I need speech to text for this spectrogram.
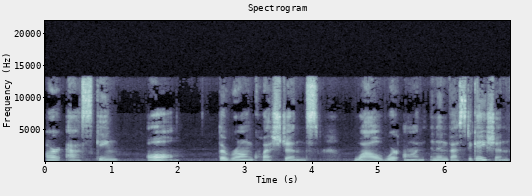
are asking all the wrong questions while we're on an investigation.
